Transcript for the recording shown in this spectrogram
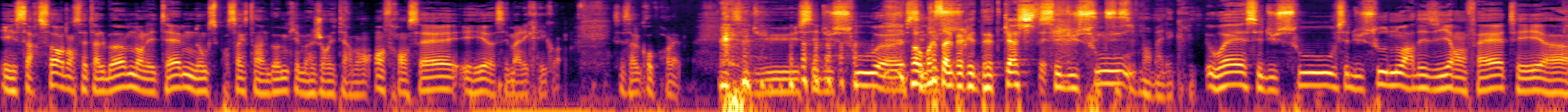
et ça ressort dans cet album, dans les thèmes, donc c'est pour ça que c'est un album qui est majoritairement en français et euh, c'est mal écrit, quoi. C'est ça le gros problème. C'est du, c'est du sous, euh, c'est Au moins, du ça le mérite d'être cash. C'est du sous, excessivement mal écrit. ouais, c'est du sous, c'est du sous Noir Désir, en fait, et, euh,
